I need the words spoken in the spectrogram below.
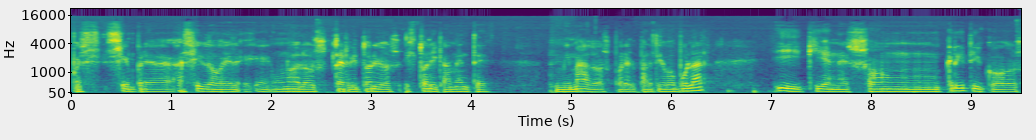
pues siempre ha sido eh, uno de los territorios históricamente mimados por el Partido Popular y quienes son críticos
